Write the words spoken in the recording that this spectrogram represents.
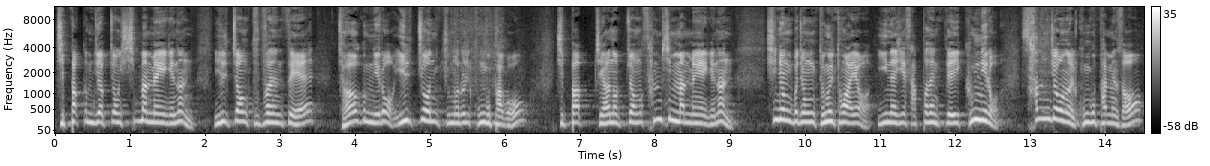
집합금지 업종 10만 명에게는 1.9%의 저금리로 1조 원 규모를 공급하고 집합 제한업종 30만 명에게는 신용보증 등을 통하여 2 내지 4%의 금리로 3조 원을 공급하면서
